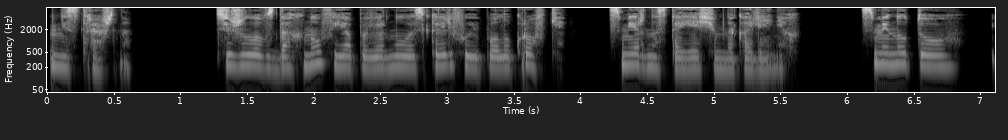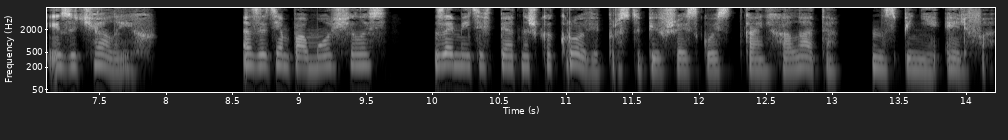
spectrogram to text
не страшно. Тяжело вздохнув, я повернулась к эльфу и полукровке, смирно стоящим на коленях. С минуту изучала их, а затем поморщилась, заметив пятнышко крови, проступившее сквозь ткань халата на спине эльфа.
